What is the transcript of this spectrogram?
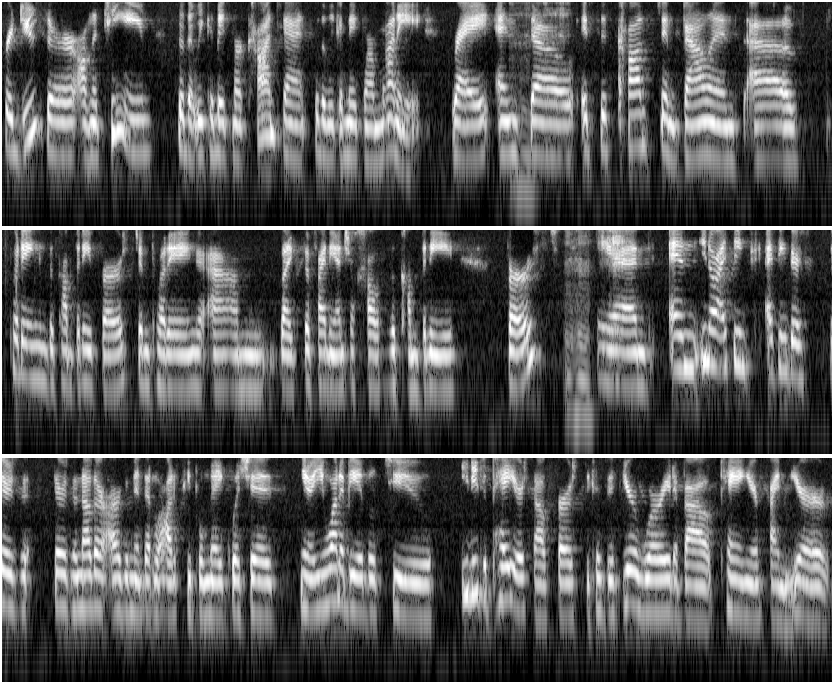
producer on the team so that we can make more content, so that we can make more money, right? And mm-hmm. so it's this constant balance of putting the company first and putting um, like the financial health of the company 1st mm-hmm. and and you know i think i think there's there's there's another argument that a lot of people make which is you know you want to be able to you need to pay yourself first because if you're worried about paying your your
